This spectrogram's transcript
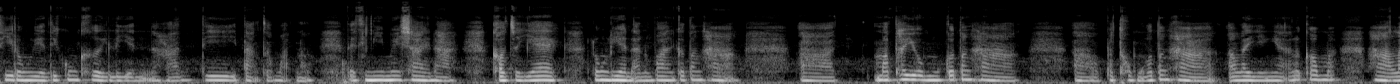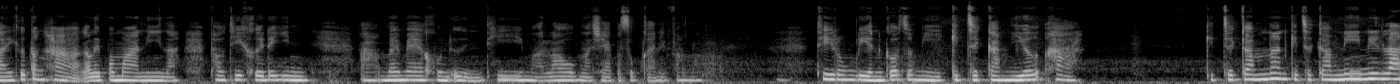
ที่โรงเรียนที่กุ้งเคยเรียนนะคะ ที่ต่างจังหวัดเนาะแต่ที่นี่ไม่ใช่นะเขาจะแยกโรงเรียนอนุบาลก็ตั้งหากมัธยมก็ตั้งหากประถมก็ตั้งหากอะไรอย่างเงี้ยแล้วก็มาหาลัยก็ตั้งหากอะไรประมาณนี้นะเท่าที่เคยได้ยินแม่แม่คนอื่นที่มาเล่ามาแชร์ประสบการณ์ให้ฟังเนาะที่โรงเรียนก็จะมีกิจกรรมเยอะค่ะ กิจกรรมนั่นกิจกรรมนี่นี่ล่า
